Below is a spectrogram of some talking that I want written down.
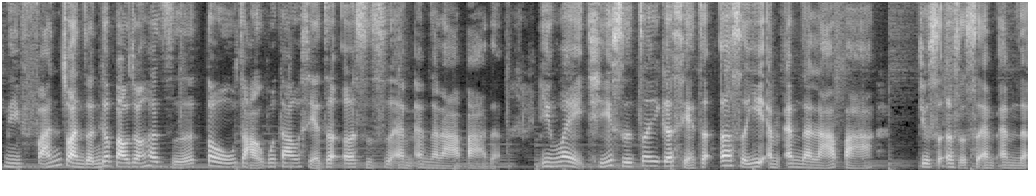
你反转整个包装盒子都找不到写着二十四 mm 的喇叭的，因为其实这一个写着二十一 mm 的喇叭就是二十四 mm 的，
